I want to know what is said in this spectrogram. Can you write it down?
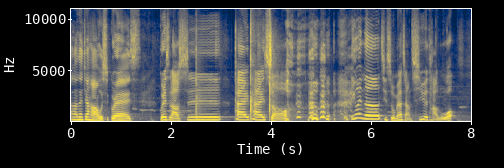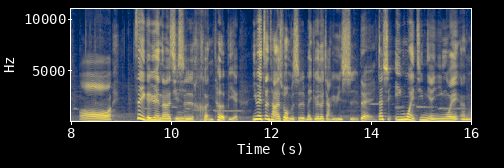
Hello，大家好，我是 Grace，Grace。老师，拍拍手。因为呢，其实我们要讲七月塔罗，哦，这个月呢其实很特别，因为正常来说我们是每个月都讲运势，对，但是因为今年因为嗯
